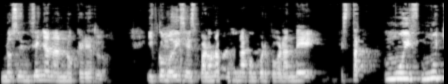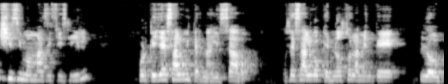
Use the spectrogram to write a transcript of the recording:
nos enseñan a no quererlo. Y como dices, para una persona con cuerpo grande está muy, muchísimo más difícil porque ya es algo internalizado. O sea, es algo que no solamente lo,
